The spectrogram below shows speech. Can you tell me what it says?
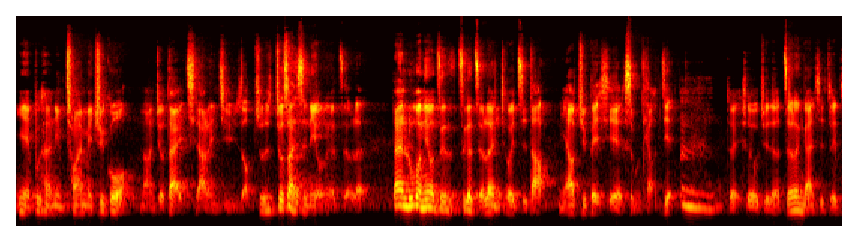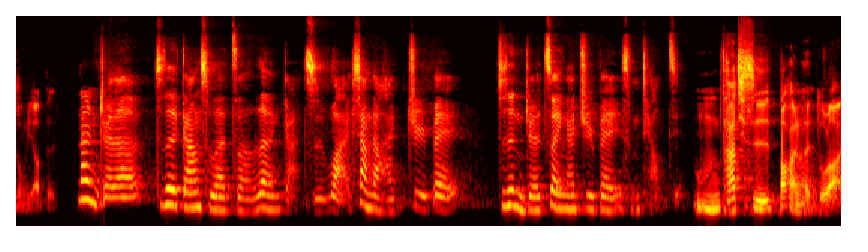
你也不可能你从来没去过，然后你就带其他人继续走，就是就算是你有那个责任，但如果你有这个这个责任，你就会知道你要具备些什么条件。嗯。对，所以我觉得责任感是最重要的。那你觉得，就是刚刚除了责任感之外，向导还具备，就是你觉得最应该具备什么条件？嗯，它其实包含了很多啦，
